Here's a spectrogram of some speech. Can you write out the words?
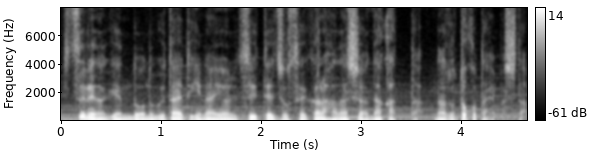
失礼な言動の具体的内容について女性から話はなかった。などと答えました。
